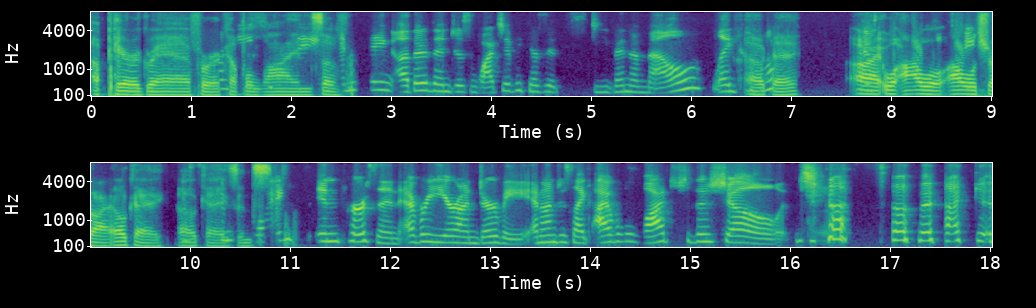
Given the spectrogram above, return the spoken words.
a paragraph or a couple should say lines of anything other than just watch it because it's Stephen Amell. Like. Okay. All Well, I will. I will try. Okay. Okay. Since in person every year on Derby, and I'm just like, I will watch the show just so that I can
